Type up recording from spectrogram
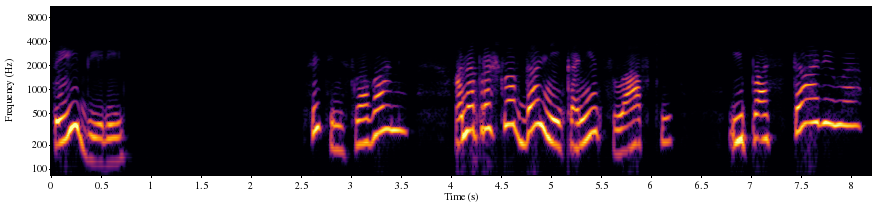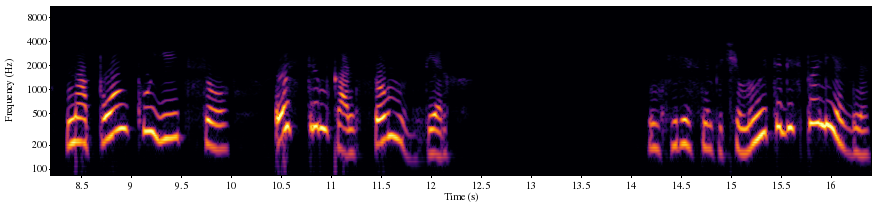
ты бери». С этими словами она прошла в дальний конец лавки и поставила на полку яйцо острым концом вверх. «Интересно, почему это бесполезно?»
